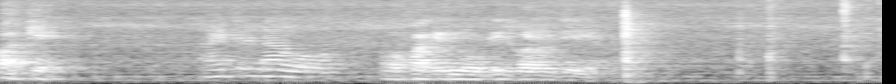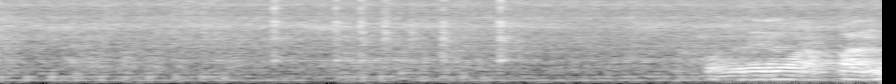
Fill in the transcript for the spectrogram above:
ഓഫാക്കി. ആയിട്ടുണ്ടാവോ? ഓഫാക്കി നോക്കിയിട്ട് വേണം ചെയ്യാം ഒന്നുതന്നെ ഉറപ്പാണ്.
